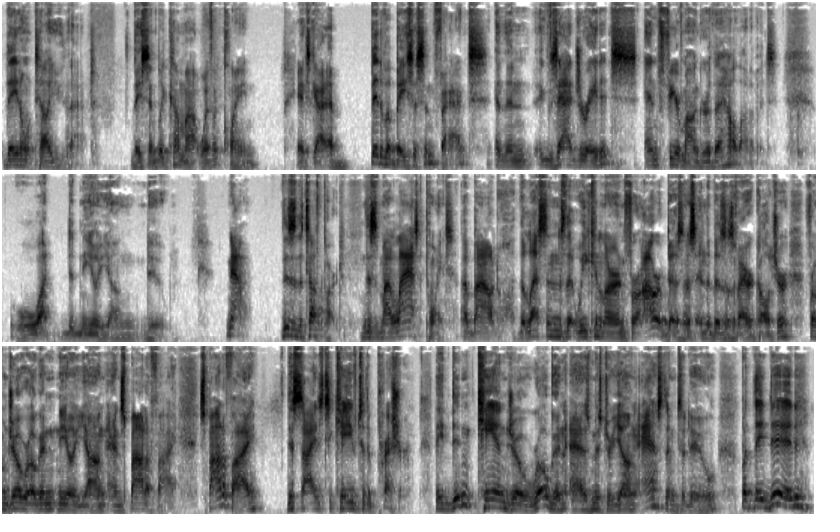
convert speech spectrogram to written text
They don't tell you that. They simply come out with a claim. It's got a bit of a basis in fact, and then exaggerate it and fearmonger the hell out of it. What did Neil Young do? Now, this is the tough part. This is my last point about the lessons that we can learn for our business in the business of agriculture from Joe Rogan, Neil Young, and Spotify. Spotify decides to cave to the pressure. They didn't can Joe Rogan as Mr. Young asked them to do, but they did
